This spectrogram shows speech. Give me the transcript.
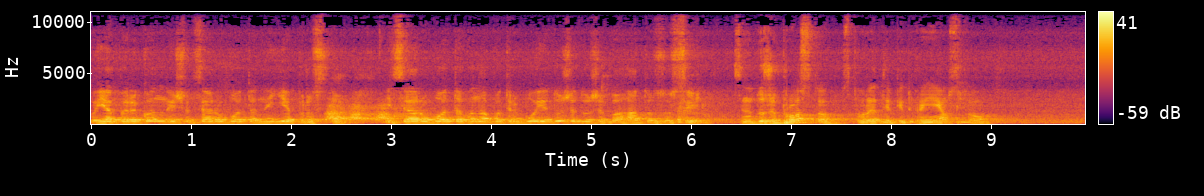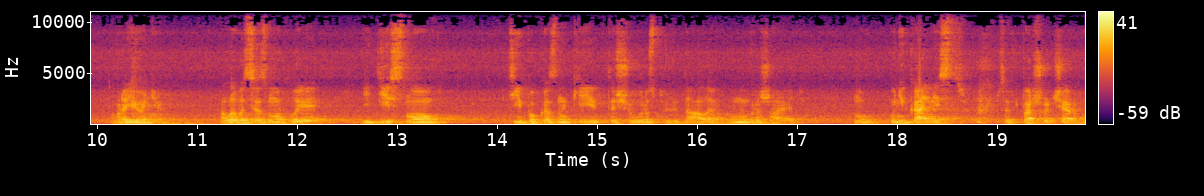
бо я переконаний, що ця робота не є проста, і ця робота вона потребує дуже дуже багато зусиль. Це не дуже просто створити підприємство в районі. Але ви це змогли, і дійсно ті показники, те, що ви розповідали, вони вражають. Ну, Унікальність це в першу чергу.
